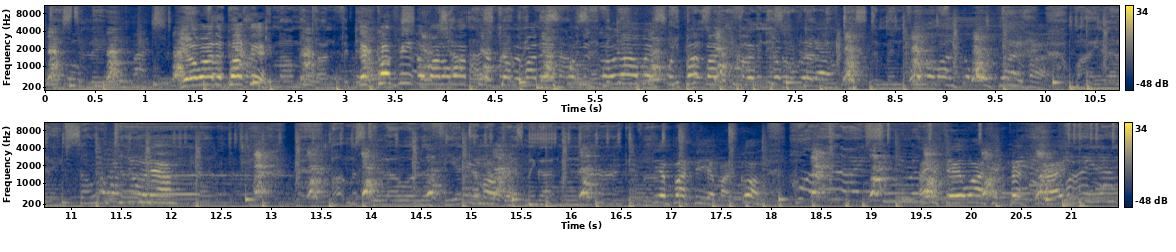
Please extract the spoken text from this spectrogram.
pestilence. You don't want the confidence. The coffee, the man, I want to Chubby, man. They have come this now. Wait, put fat man to them, Chubby, brother. Come on, come man. My life so Come on, tough. Junior. But me still I will the faith and I me God a patty here, man. Come. So you say you want it Pepsi, right?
